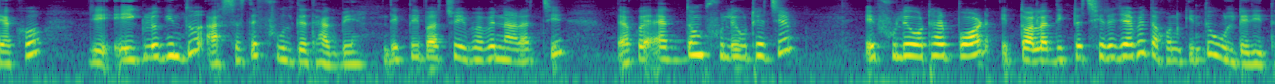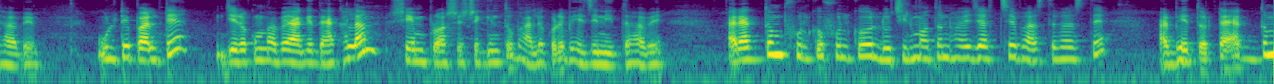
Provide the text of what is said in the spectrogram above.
দেখো যে এইগুলো কিন্তু আস্তে আস্তে ফুলতে থাকবে। দেখতেই পাচ্ছ এইভাবে নাড়াচ্ছি। দেখো একদম ফুলে উঠেছে। এই ফুলে ওঠার পর এই তলার দিকটা ছেড়ে যাবে, তখন কিন্তু উল্টে দিতে হবে। উল্টে পাল্টে যেরকমভাবে আগে দেখালাম সেম প্রসেসে কিন্তু ভালো করে ভেজে নিতে হবে। আর একদম ফুলকো ফুলকো লুচির মতন হয়ে যাচ্ছে ভাজতে ভাজতে, আর ভেতরটা একদম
